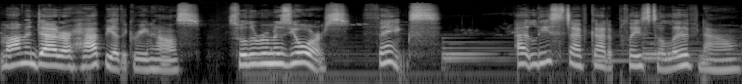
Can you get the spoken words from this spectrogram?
Mom and Dad are happy at the greenhouse, so the room is yours. Thanks. At least I've got a place to live now.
